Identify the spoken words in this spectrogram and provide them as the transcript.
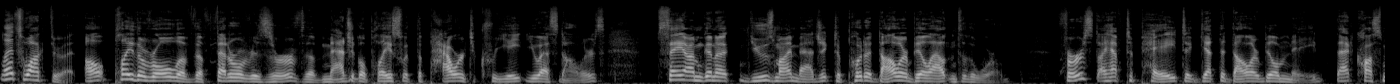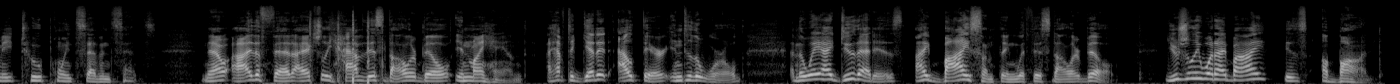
Let's walk through it. I'll play the role of the Federal Reserve, the magical place with the power to create US dollars. Say I'm going to use my magic to put a dollar bill out into the world. First, I have to pay to get the dollar bill made. That costs me 2.7 cents. Now, I, the Fed, I actually have this dollar bill in my hand. I have to get it out there into the world. And the way I do that is I buy something with this dollar bill. Usually, what I buy is a bond.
